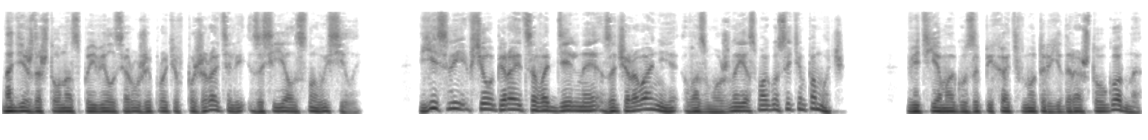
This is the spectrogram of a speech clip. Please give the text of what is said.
Надежда, что у нас появилось оружие против пожирателей, засияла с новой силой. Если все упирается в отдельное зачарование, возможно, я смогу с этим помочь. Ведь я могу запихать внутрь ядра что угодно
